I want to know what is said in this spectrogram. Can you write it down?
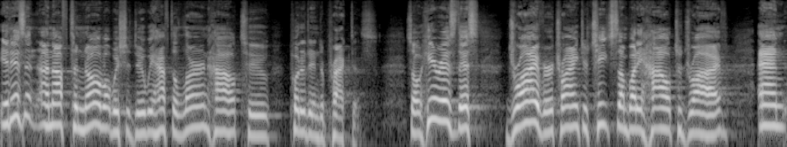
it isn't enough to know what we should do, we have to learn how to put it into practice. So here is this driver trying to teach somebody how to drive, and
